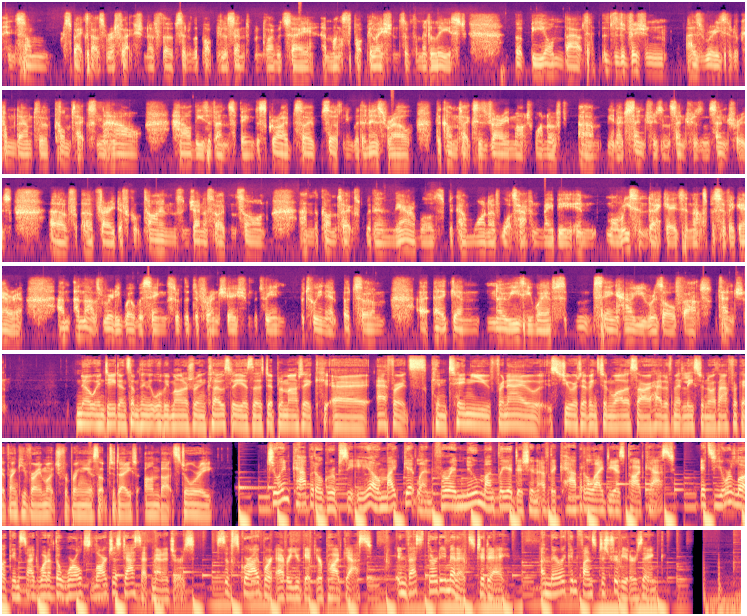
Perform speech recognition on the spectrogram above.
In some respects, that's a reflection of the sort of the popular sentiment, I would say, amongst the populations of the Middle East. But beyond that, the division has really sort of come down to context and how how these events are being described. So certainly within Israel, the context is very much one of um, you know centuries and centuries and centuries of, of, very difficult times and genocide and so on. And the context within the Arab world has become one of what's happened maybe in more recent decades in that specific area, and and that's really where we're seeing sort of the differentiation between between it. But um, again, no easy way of seeing how you resolve that tension. No, indeed, and something that we'll be monitoring closely as those diplomatic uh, efforts continue. For now, Stuart Livingston Wallace, our head of Middle East and North Africa, thank you very much for bringing us up to date on that story. Join Capital Group CEO Mike Gitlin for a new monthly edition of the Capital Ideas Podcast. It's your look inside one of the world's largest asset managers. Subscribe wherever you get your podcasts. Invest 30 minutes today. American Funds Distributors, Inc.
